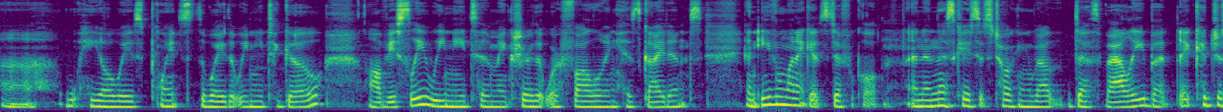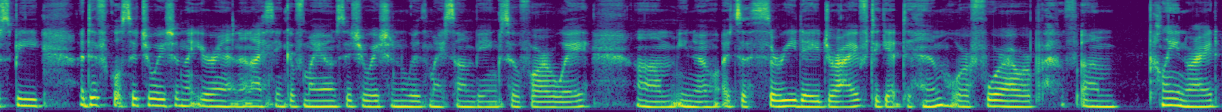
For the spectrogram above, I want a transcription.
Uh, he always points the way that we need to go. Obviously, we need to make sure that we're following his guidance. And even when it gets difficult, and in this case, it's talking about Death Valley, but it could just be a difficult situation that you're in. And I think of my own situation with my son being so far away. Um, you know, it's a three day drive to get to him, or a four hour um, plane ride.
